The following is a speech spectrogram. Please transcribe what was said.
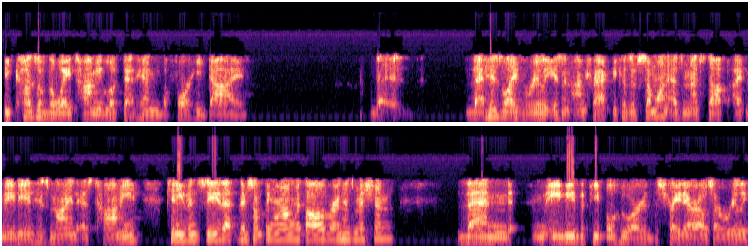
because of the way Tommy looked at him before he died, that that his life really isn't on track. Because if someone as messed up, uh, maybe in his mind, as Tommy can even see that there's something wrong with Oliver and his mission, then maybe the people who are the straight arrows are really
